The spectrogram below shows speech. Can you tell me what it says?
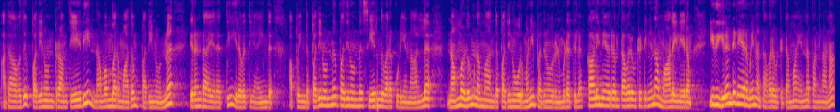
அதாவது பதினொன்றாம் தேதி நவம்பர் மாதம் பதினொன்று இரண்டாயிரத்தி இருபத்தி ஐந்து. அப்போ இந்த பதினொன்று பதினொன்று சேர்ந்து வரக்கூடிய நாளில் நம்மளும் நம்ம அந்த பதினோரு மணி பதினோரு நிமிடத்தில் காலை நேரம் தவற விட்டுட்டிங்கன்னா மாலை நேரம். இது இரண்டு நேரமே நான் தவற விட்டுட்டேம்மா. என்ன பண்ணலான்னா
